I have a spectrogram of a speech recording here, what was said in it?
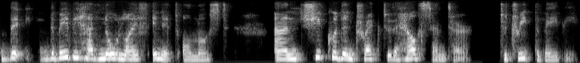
The, the baby had no life in it almost. And she couldn't trek to the health center to treat the baby.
